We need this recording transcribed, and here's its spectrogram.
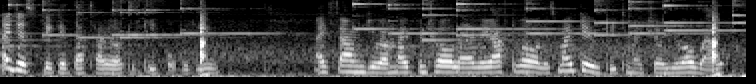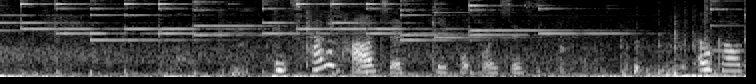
I just figured that I ought to keep up with you. I found you at my patrol area after all. It's my duty to make sure you are well. It's kind of hard to keep up voices. Oh god.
